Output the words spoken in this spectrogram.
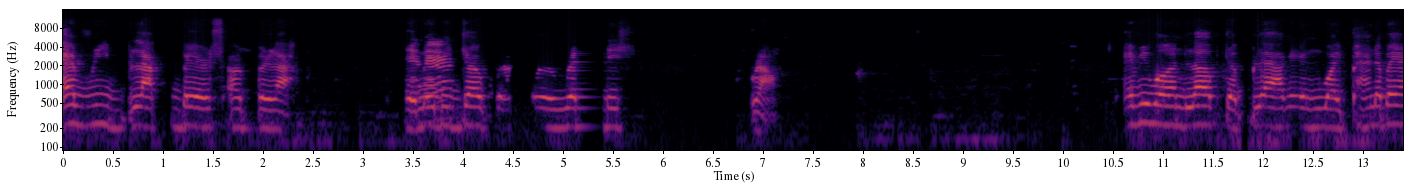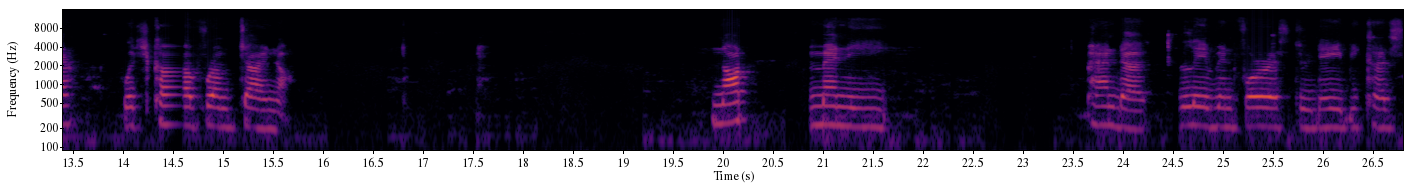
every black bears are black. They may be dark black or reddish brown. Everyone loved the black and white panda bear, which come from China. Not many pandas live in forests today because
